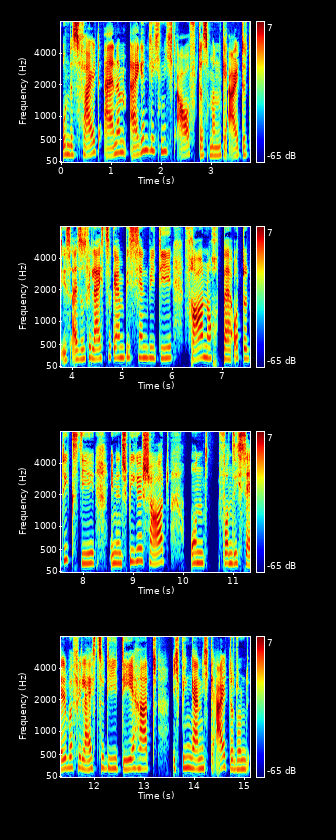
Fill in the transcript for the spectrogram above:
und es fällt einem eigentlich nicht auf, dass man gealtert ist? Also vielleicht sogar ein bisschen wie die Frau noch bei Otto Dix, die in den Spiegel schaut und von sich selber vielleicht so die Idee hat, ich bin gar nicht gealtert und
